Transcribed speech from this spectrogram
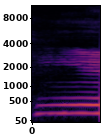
Here.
